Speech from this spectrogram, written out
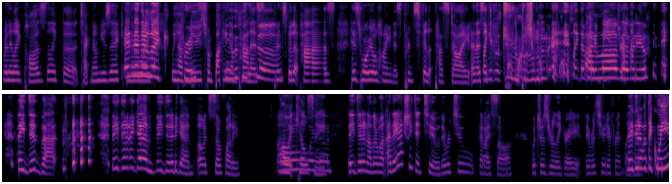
where they like pause the like the techno music and, and then they're like, like, we have Prince news from Buckingham Palace. Prince Philip has His Royal Highness Prince Philip has died, and then it's like goes, like the I love that video. they did that. they did it again. They did it again. Oh, it's so funny. Oh, oh it kills me. God. They did another one. Uh, they actually did two. There were two that I saw which was really great. There were two different. Like, they did it with the queen.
